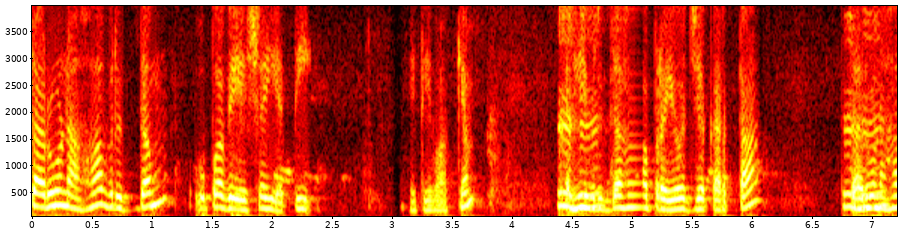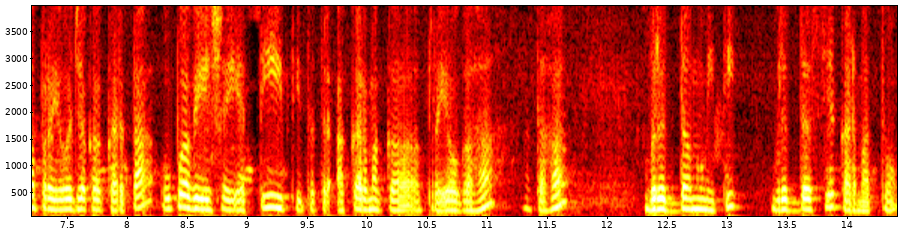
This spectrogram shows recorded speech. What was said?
तरुणः वृद्धम् उपवेशयति इति वाक्यं तर्हि। वृद्धः प्रयोज्यकर्ता। तरुणः प्रयोजककर्ता उपवेशयति इति तत्र अकर्मकप्रयोगः अतः वृद्धम् इति वृद्धस्य कर्मत्वं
